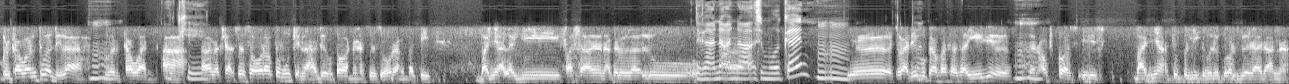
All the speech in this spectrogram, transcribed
berkawan tu adalah Mhm. mm-hmm. berkawan Ah, Okey. kalau nak cakap seseorang tu mungkinlah ada berkawan dengan seseorang tapi banyak lagi fasa yang nak kena lalu Dengan anak-anak semua kan Mm-mm. ya sebab dia bukan fasa saya je Mhm. dan of course it is banyak tu pergi kepada keluarga dan anak-anak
